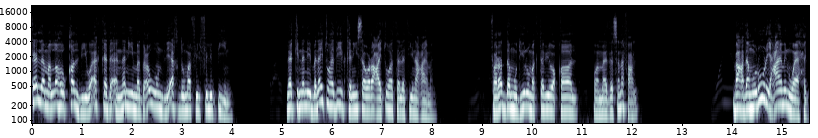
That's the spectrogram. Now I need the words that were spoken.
كلم الله قلبي وأكد أنني مدعو لأخدم في الفلبين لكنني بنيت هذه الكنيسة ورعيتها ثلاثين عاما فرد مدير مكتبي وقال وماذا سنفعل؟ بعد مرور عام واحد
